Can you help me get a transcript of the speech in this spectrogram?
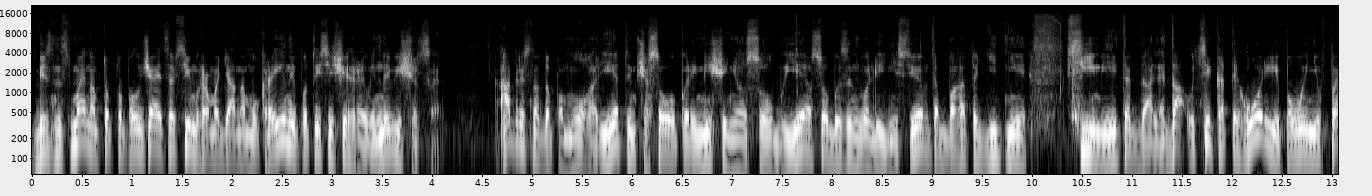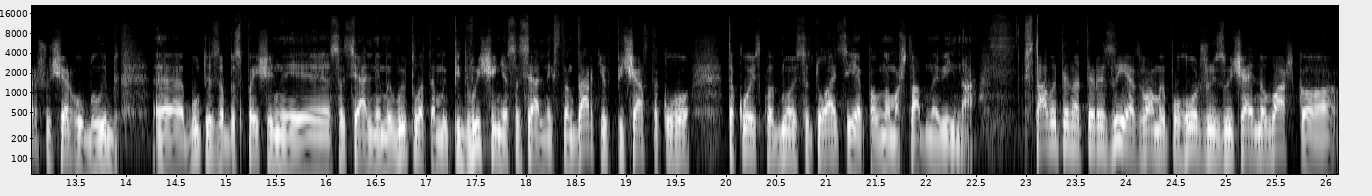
бізнесменам, тобто, виходить, всім громадянам України по тисячі гривень. Навіщо це? Адресна допомога, є тимчасово переміщені особи, є особи з інвалідністю, є там багатодітні сім'ї і так далі. Да, оці категорії повинні в першу чергу були б е, бути забезпечені соціальними виплатами, підвищення соціальних стандартів під час такого такої складної ситуації, як повномасштабна війна. Ставити на терези, я з вами погоджуюсь, звичайно, важко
